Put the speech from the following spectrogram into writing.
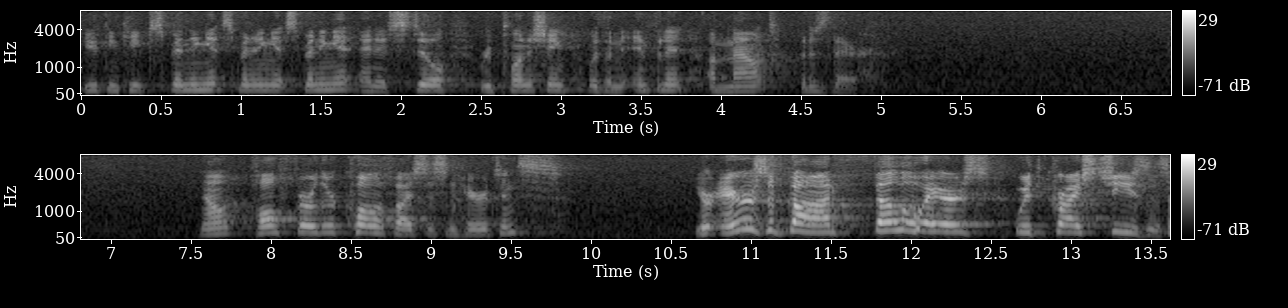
You can keep spinning it, spinning it, spinning it, and it's still replenishing with an infinite amount that is there. Now, Paul further qualifies this inheritance. You're heirs of God, fellow heirs with Christ Jesus.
